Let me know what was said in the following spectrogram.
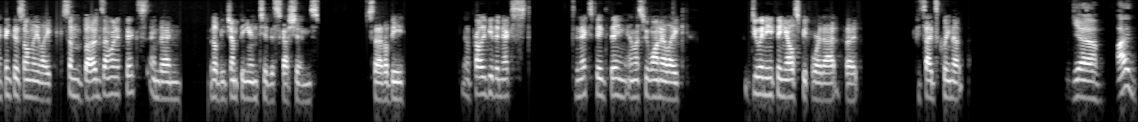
I think there's only like some bugs I want to fix, and then it'll be jumping into discussions. So that'll be it'll probably be the next the next big thing, unless we want to like do anything else before that. But besides cleanup, yeah, I'd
